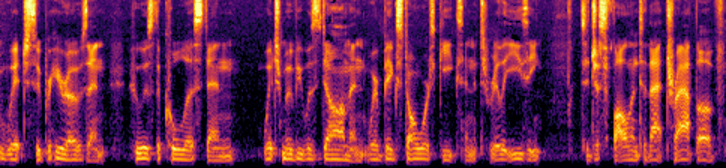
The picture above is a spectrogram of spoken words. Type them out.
which superheroes and who is the coolest and which movie was dumb and we're big Star Wars geeks and it's really easy to just fall into that trap of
